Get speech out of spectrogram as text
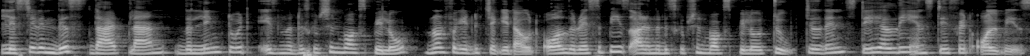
listed in this diet plan, the link to it is in the description box below. Don't forget to check it out. All the recipes are in the description box below too. Till then, stay healthy and stay fit always.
